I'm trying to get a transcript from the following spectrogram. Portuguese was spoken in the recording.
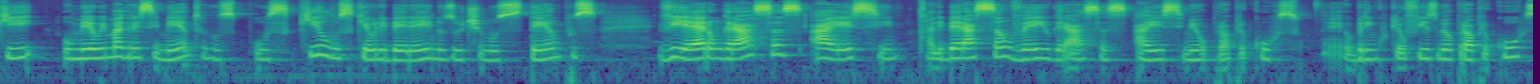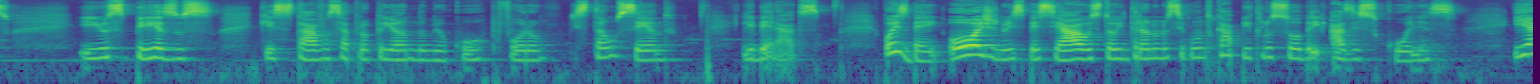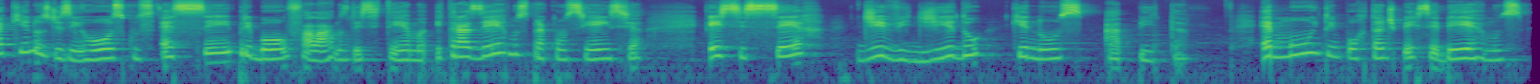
que o meu emagrecimento, os, os quilos que eu liberei nos últimos tempos, vieram graças a esse, a liberação veio graças a esse meu próprio curso. Eu brinco que eu fiz meu próprio curso e os pesos que estavam se apropriando do meu corpo foram estão sendo liberados. Pois bem, hoje no especial estou entrando no segundo capítulo sobre as escolhas. E aqui nos desenroscos é sempre bom falarmos desse tema e trazermos para a consciência esse ser dividido que nos habita é muito importante percebermos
